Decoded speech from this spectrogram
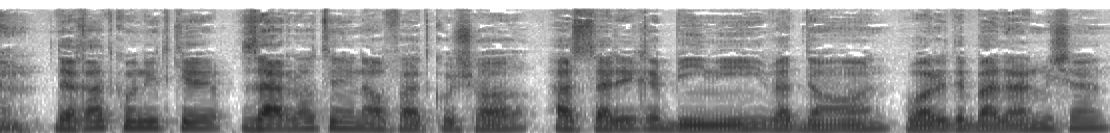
دقت کنید که ذرات این آفتکش ها از طریق بینی و دهان وارد بدن میشن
